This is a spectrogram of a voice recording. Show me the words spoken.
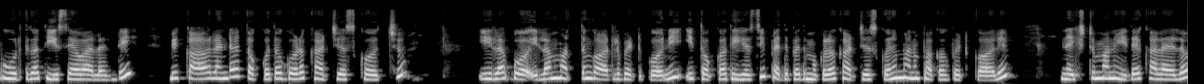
పూర్తిగా తీసేవాలండి. మీకు కావాలంటే ఆ తొక్కతో కూడా కట్ చేసుకోవచ్చు. ఇలా ఇలా మొత్తం ఘాట్లు పెట్టుకొని ఈ తొక్క తీసేసి పెద్ద పెద్ద ముక్కలు కట్ చేసుకొని మనం పక్కకు పెట్టుకోవాలి. నెక్స్ట్ మనం ఇదే కళాయిలో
